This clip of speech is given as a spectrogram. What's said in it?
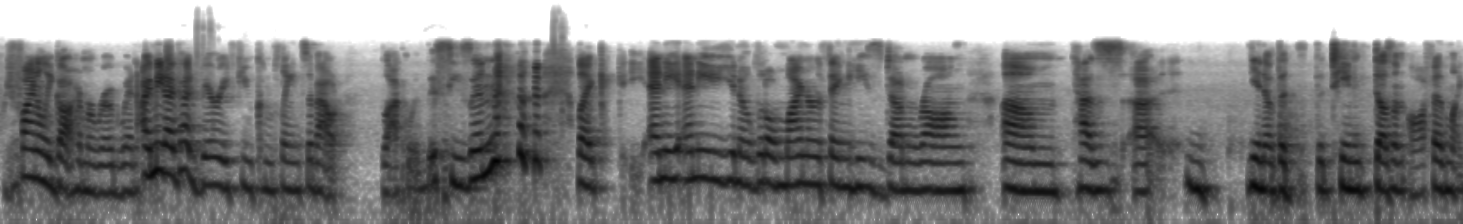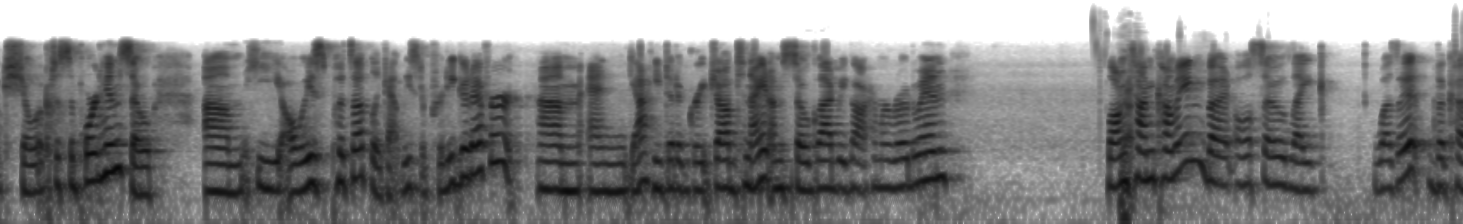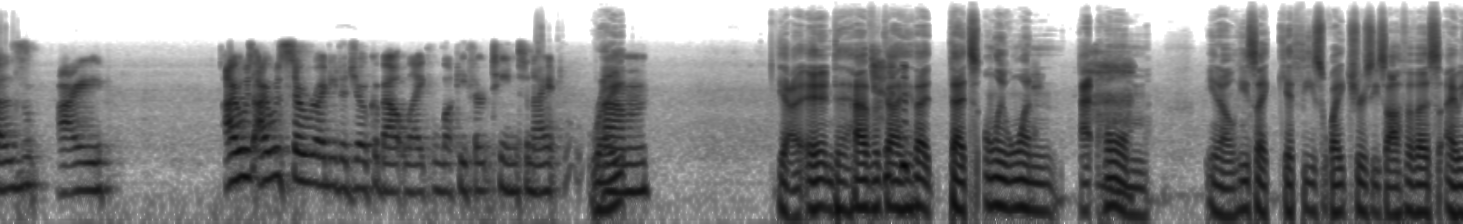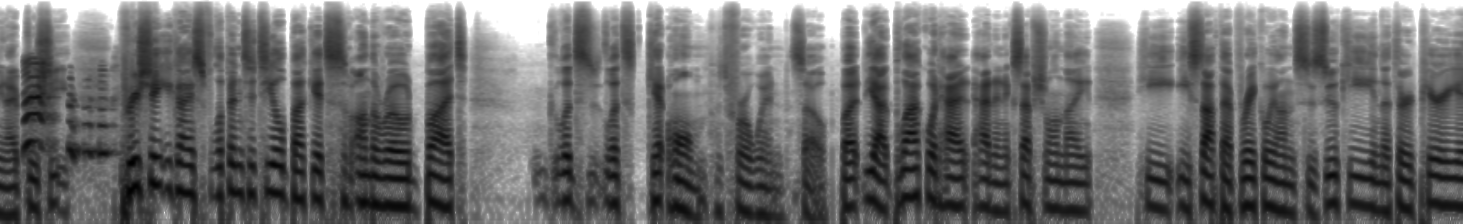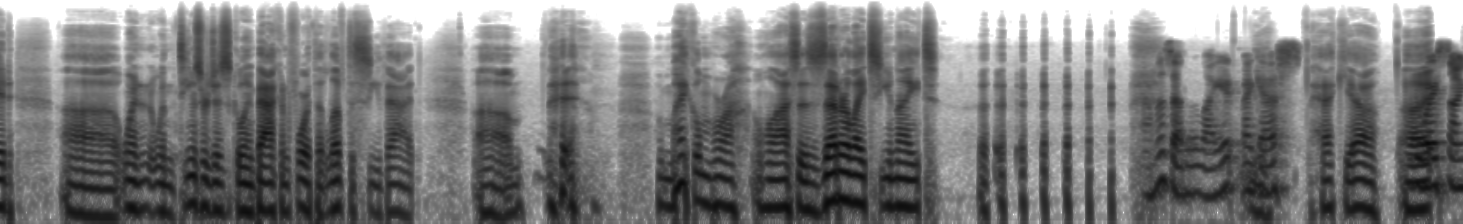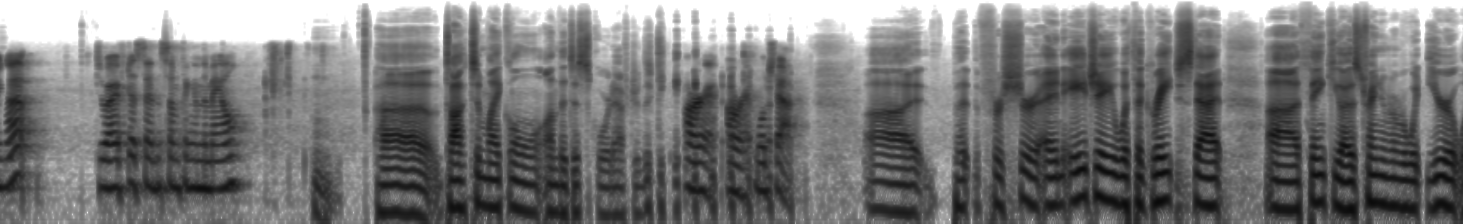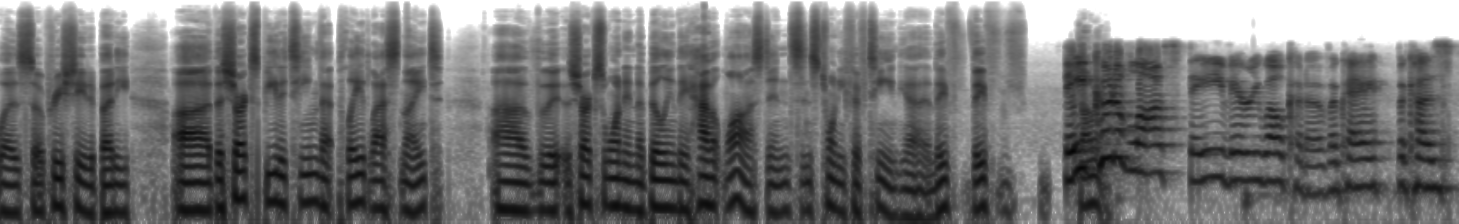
we finally got him a road win. I mean, I've had very few complaints about Blackwood this season. like any any you know little minor thing he's done wrong um, has uh, you know the the team doesn't often like show up to support him. So um, he always puts up like at least a pretty good effort. Um, and yeah, he did a great job tonight. I'm so glad we got him a road win. Long Yeah. time coming, but also like, was it? Because I, I was I was so ready to joke about like Lucky 13 tonight. Right. Um, yeah, and to have a guy that that's only won at home, you know, he's like, get these white jerseys off of us. I mean, I appreciate appreciate you guys flipping to teal buckets on the road, but let's let's get home for a win. So, but yeah, Blackwood had had an exceptional night. He he stopped that breakaway on Suzuki in the third period. Uh, when when teams were just going back and forth, I'd love to see that. Um, Michael Molasses, Zetterlights unite. I'm a Zetterlight, I guess. Heck yeah. Do Uh, I sign up? Do I have to send something in the mail? uh, talk to Michael on the Discord after the game. All right, all right, we'll chat. Uh, but for sure. And AJ with a great stat. Uh, thank you. I was trying to remember what year it was, so appreciate it, buddy. Uh, the Sharks beat a team that played last night. Uh, the, the Sharks won in a building they haven't lost in since 2015. Yeah, and they've they've They Domin- could have lost. They very well could have, okay? Because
